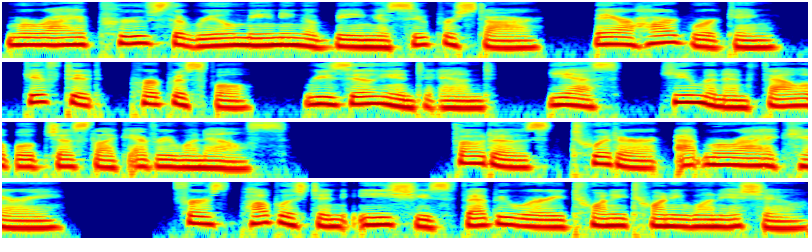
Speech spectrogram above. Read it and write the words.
Mariah proves the real meaning of being a superstar. They are hardworking, gifted, purposeful, resilient, and, yes, human and fallible just like everyone else. Photos Twitter at Mariah Carey. First published in eShe's February 2021 issue.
